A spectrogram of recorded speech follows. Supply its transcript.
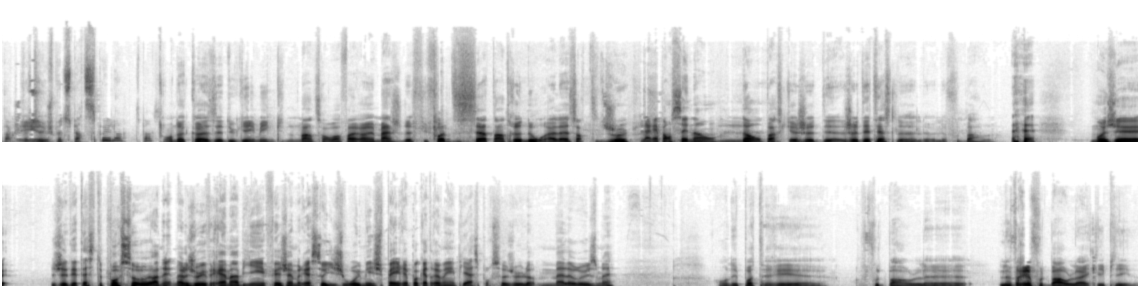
Donc, je peux-tu peux-tu participer, là, tu penses? On a KZU Gaming qui nous demande si on va faire un match de FIFA 17 entre nous à la sortie du jeu. La réponse, c'est non. Non, parce que je, dé- je déteste le, le- le football. Moi, je. Je déteste pas ça. Honnêtement, le jeu est vraiment bien fait. J'aimerais ça y jouer, mais je ne paierais pas 80$ pour ce jeu-là, malheureusement. On n'est pas très euh, football, euh, le vrai football là, avec les pieds. là.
